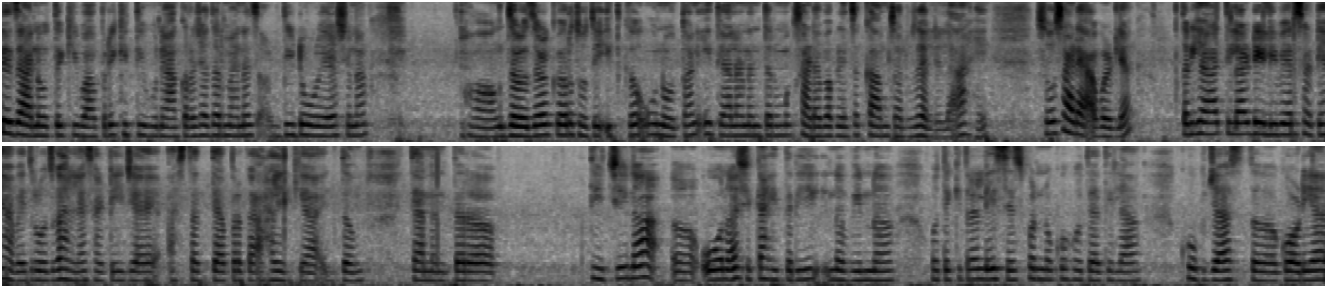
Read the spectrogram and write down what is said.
ते जाणवतं की बापरे किती ऊन आहे. अकराच्या दरम्यानच अगदी डोळे असे ना जळजळ करत होते. इतकं ऊन होतं आणि इथे आल्यानंतर मग साड्या बघण्याचं काम चालू झालेलं आहे. सो साड्या आवडल्या. तर ह्या तिला डेली वेअरसाठी हवेत रोज घालण्यासाठी ज्या असतात त्या प्रकार हलक्या एकदम. त्यानंतर तिची ना ओन असे काहीतरी नवीन होते की तिला लेसेस पण नको होत्या तिला. खूप जास्त गॉडिया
